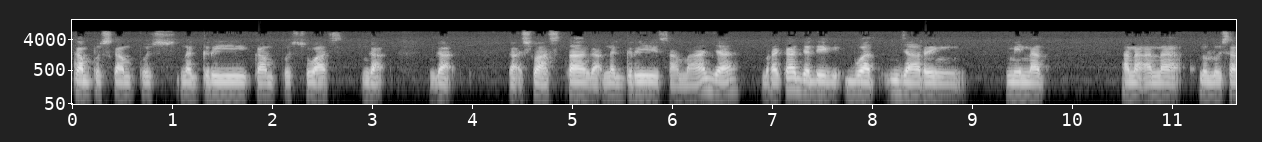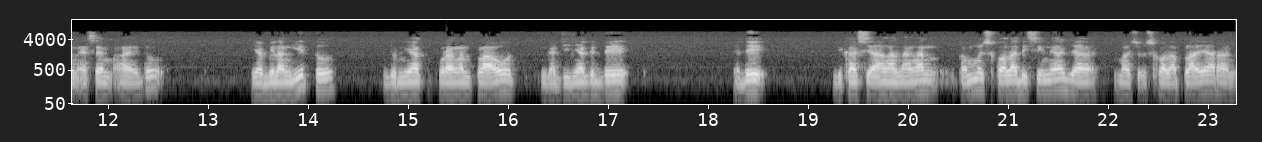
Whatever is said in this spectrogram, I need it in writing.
kampus-kampus negeri, kampus swasta, nggak nggak nggak swasta, nggak negeri sama aja. Mereka jadi buat jaring minat anak-anak lulusan SMA itu ya bilang gitu dunia kekurangan pelaut gajinya gede jadi dikasih angan-angan kamu sekolah di sini aja masuk sekolah pelayaran.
